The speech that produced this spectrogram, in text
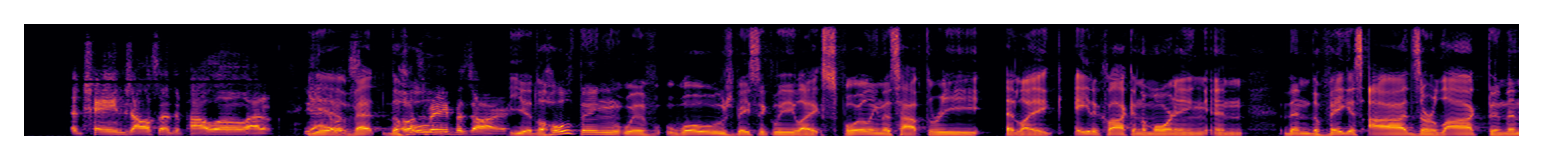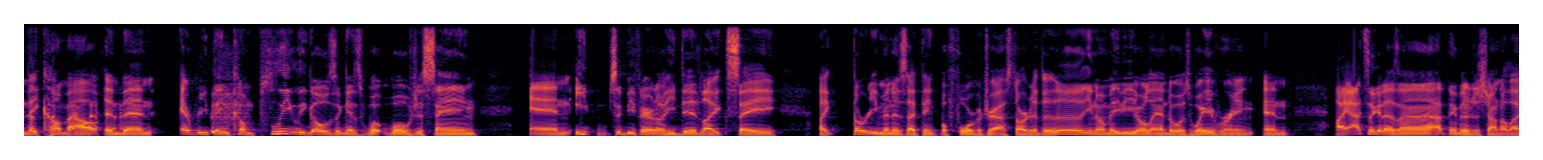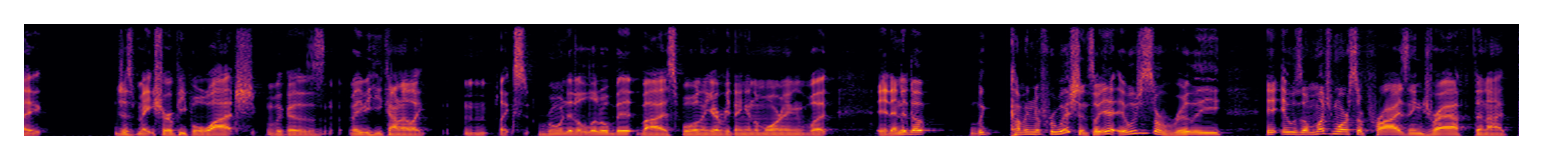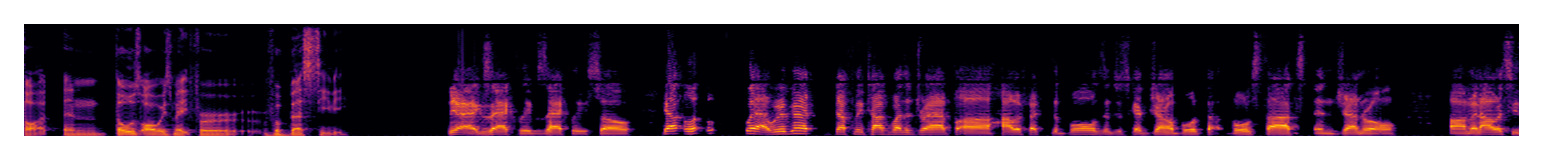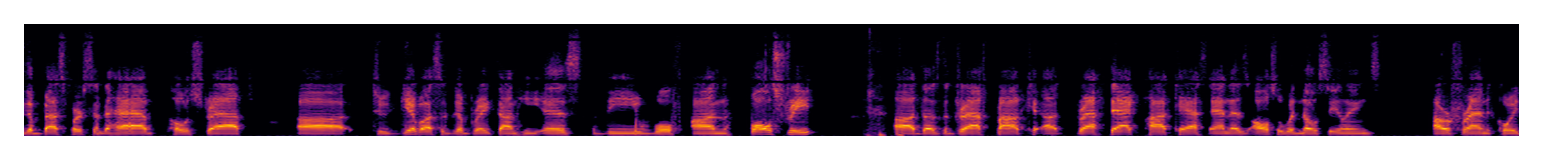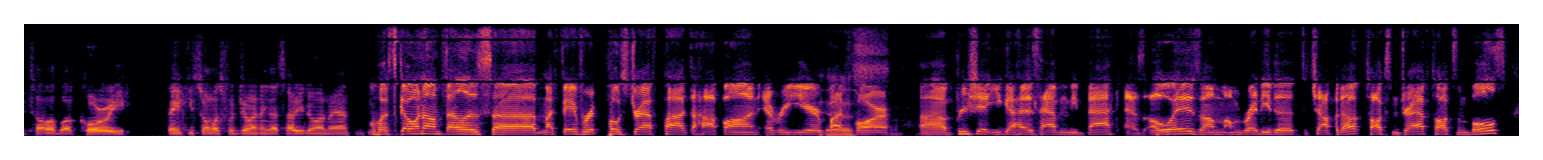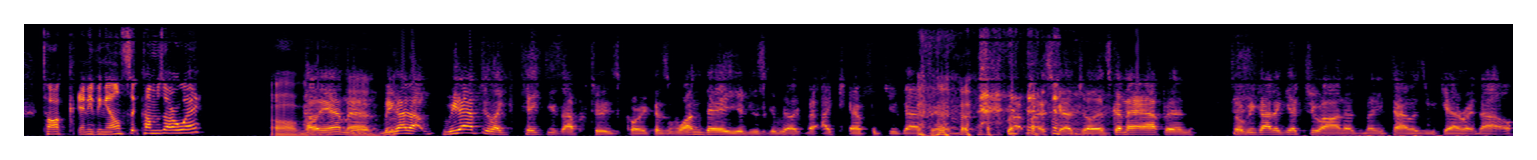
it changed all of a sudden to Paolo. I don't. Yeah, yeah was, that the whole very bizarre. Yeah, the whole thing with Woj basically like spoiling the top three at like eight o'clock in the morning, and then the Vegas odds are locked, and then they come out, and then everything completely goes against what Woj is saying. And he, to be fair though, he did like say like 30 minutes, I think, before the draft started, uh, you know, maybe Orlando was wavering. And like, I took it as, uh, I think they're just trying to like, just make sure people watch because maybe he kind of like, like ruined it a little bit by spoiling everything in the morning, but it ended up like coming to fruition. So yeah, it was just a really, it, it, was a much more surprising draft than I thought, and those always make for the best TV. Yeah, exactly, exactly. So yeah, yeah, we're gonna definitely talk about the draft, uh, how it affected the Bulls, and just get general Bulls, Bulls thoughts in general. Um, and obviously the best person to have post draft, uh, to give us a good breakdown. He is the Wolf on Wall Street uh, does the draft podca- uh, draft deck podcast, and is also with No Ceilings. Our friend Corey Tulaba. Corey, thank you so much for joining us. How you doing, man? What's going on, fellas? Uh, my favorite post draft pod to hop on every year yes. by far. Uh, appreciate you guys having me back as always. I'm I'm ready to to chop it up, talk some draft, talk some Bulls, talk anything else that comes our way. Oh man. Hell yeah, man. Yeah. We gotta we have to like take these opportunities, Corey, because one day you're just gonna be like, I can't fit you guys in my schedule. It's gonna happen. So we gotta get you on as many times as we can right now.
